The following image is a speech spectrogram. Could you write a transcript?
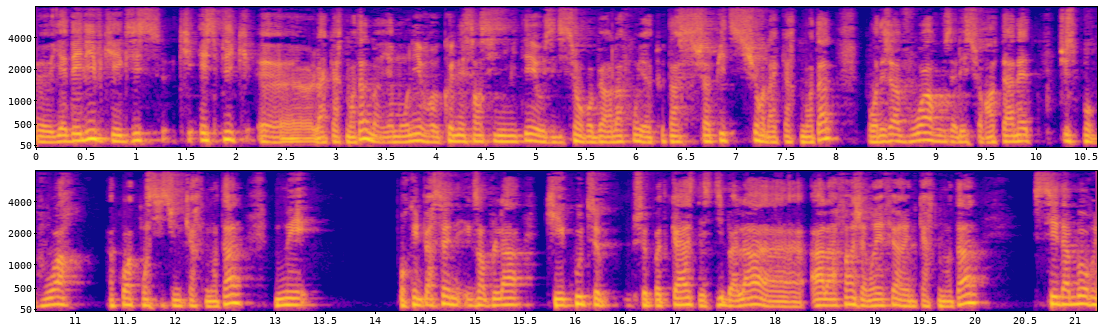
euh, il y a des livres qui existent qui expliquent euh, la carte mentale. Bah, il y a mon livre Connaissance illimitée aux éditions Robert Laffont. Il y a tout un chapitre sur la carte mentale pour déjà voir. Vous allez sur Internet juste pour voir à quoi consiste une carte mentale. Mais pour qu'une personne, exemple là, qui écoute ce, podcast et se dit, bah là, euh, à la fin, j'aimerais faire une carte mentale, c'est d'abord,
